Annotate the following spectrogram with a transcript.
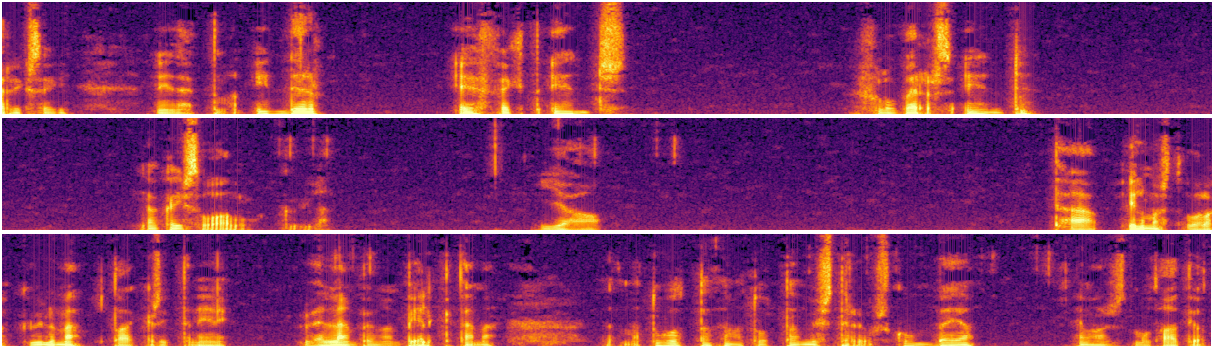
erikseenkin, niin että tämä on Ender, Effect Ends, Flowers End. Ja aika iso alue kyllä. Ja tää ilmasto voi olla kylmä, taikka sitten niin yhden lämpimän pelkkä tämä. Ja tämä tuottaa, tämä tuottaa mysteriuskombeja. Ja mahdolliset mutaatiot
